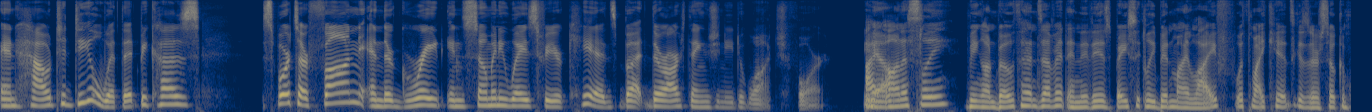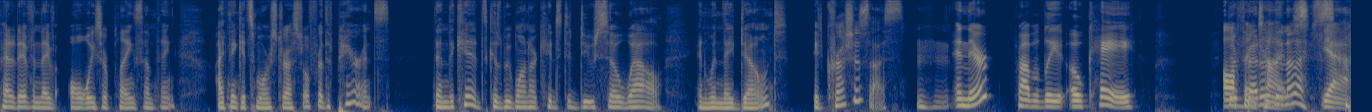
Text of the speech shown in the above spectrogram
and how to deal with it because sports are fun and they're great in so many ways for your kids, but there are things you need to watch for. you I honestly, being on both ends of it, and it has basically been my life with my kids because they're so competitive and they've always are playing something. I think it's more stressful for the parents than the kids because we want our kids to do so well, and when they don't, it crushes us. Mhm. And they're probably okay. They're better than oftentimes. us. Yeah,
